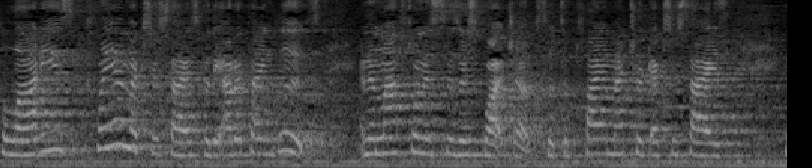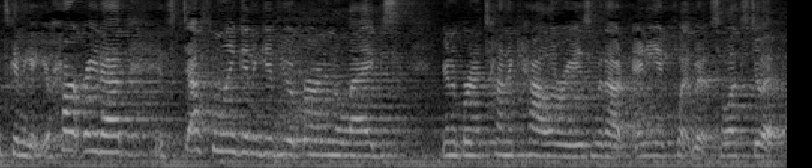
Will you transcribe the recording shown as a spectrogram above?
Pilates clam exercise for the outer thigh and glutes. And then last one is scissor squat jumps. So it's a plyometric exercise. It's gonna get your heart rate up. It's definitely gonna give you a burn in the legs. You're gonna burn a ton of calories without any equipment. So let's do it.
